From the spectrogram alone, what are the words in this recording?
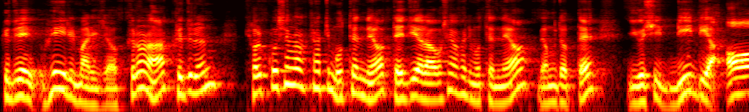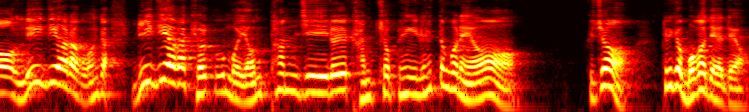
그들의 회의를 말이죠. 그러나 그들은 결코 생각하지 못했네요. 데디아라고 생각하지 못했네요. 명접 때 이것이 리디아. 어, 리디아라고. 그러니까 리디아가 결국은 뭐 염탐지를 간첩 행위를 했던 거네요. 그죠? 그러니까 뭐가 돼야 돼요?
